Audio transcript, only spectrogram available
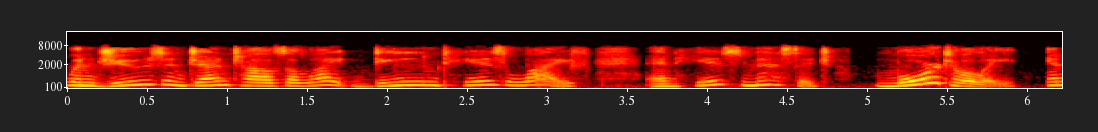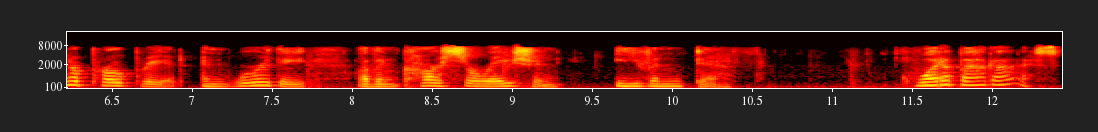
when Jews and Gentiles alike deemed his life and his message mortally inappropriate and worthy of incarceration, even death. What about us?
